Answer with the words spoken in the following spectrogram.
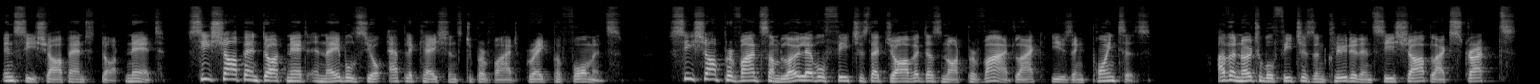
in C Sharp and .NET. C Sharp and .NET enables your applications to provide great performance. C Sharp provides some low-level features that Java does not provide, like using pointers. Other notable features included in C Sharp like structs,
